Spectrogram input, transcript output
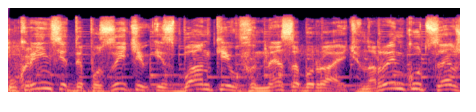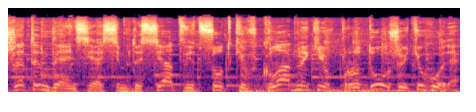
Українці депозитів із банків не забирають. На ринку це вже тенденція. 70% вкладників продовжують угоди,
